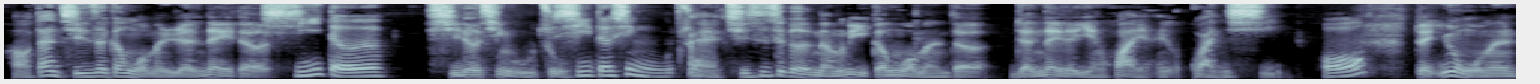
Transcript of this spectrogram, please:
好，但其实这跟我们人类的习得习得性无助、习得性无助，哎、欸，其实这个能力跟我们的人类的演化也很有关系。哦，对，因为我们。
